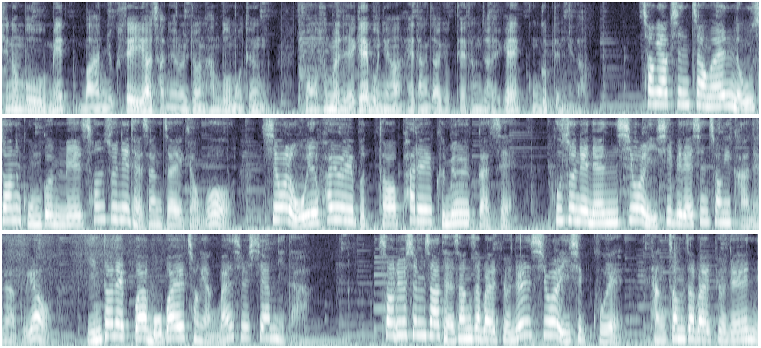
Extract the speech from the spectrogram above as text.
신혼부부 및 만 6세 이하 자녀를 둔 한부모 등 총 24개 분야 해당 자격 대상자에게 공급됩니다. 청약 신청은 우선 공급 및 선순위 대상자의 경우 10월 5일 화요일부터 8일 금요일까지, 후순위는 10월 20일에 신청이 가능하고요. 인터넷과 모바일 청약만 실시합니다. 서류 심사 대상자 발표는 10월 29일, 당첨자 발표는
